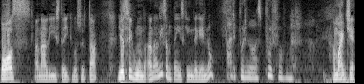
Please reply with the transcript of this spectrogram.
Pós-analista aí que você tá. E a segunda, analista não tem skin in the game, não? Fale por nós, por favor. A Martinha,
